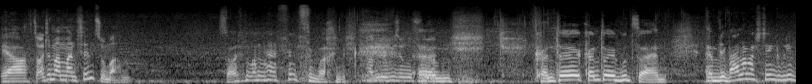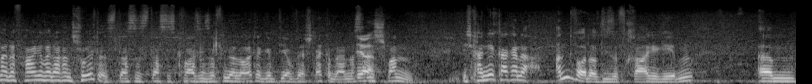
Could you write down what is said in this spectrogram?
Ja, Sollte man mal einen Film zu machen? sollte man mal einen Film zu machen. Habe ich irgendwie so ein Gefühl. Ähm, könnte, könnte gut sein. Ähm, wir waren aber stehen geblieben bei der Frage, wer daran schuld ist, dass es, dass es quasi so viele Leute gibt, die auf der Strecke bleiben. Das Ja. finde ich spannend. Ich kann hier gar keine Antwort auf diese Frage geben. Ähm,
